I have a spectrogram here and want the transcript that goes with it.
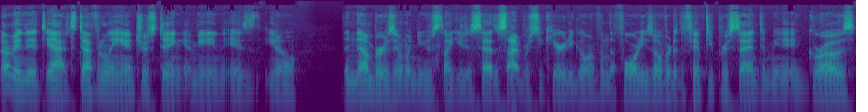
I mean, it, yeah, it's definitely interesting. I mean, is you know the numbers and when you like you just said the cybersecurity going from the 40s over to the 50%. I mean, it grows.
